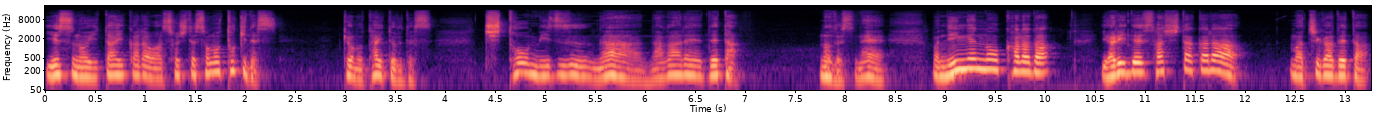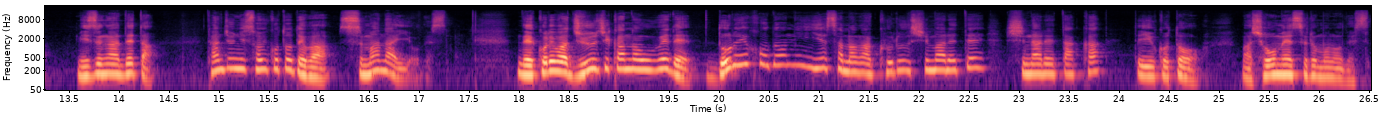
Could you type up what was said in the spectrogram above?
イエスの遺体からはそしてその時です。今日のタイトルです。血と水が流れ出たのですね。まあ、人間の体、槍で刺したから、まあ、血が出た、水が出た。単純にそういうことでは済まないようです。でこれは十字架の上でどれほどにイエス様が苦しまれて死なれたかっていうことを、まあ、証明するものです。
